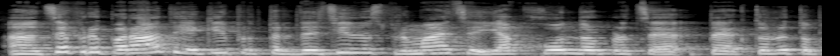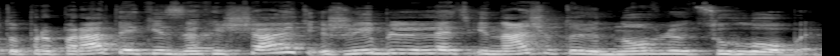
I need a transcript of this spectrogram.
А, Це препарати, які традиційно сприймаються як хондропротектори, тобто препарати, які захищають, живлять і начебто відновлюють суглоби.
